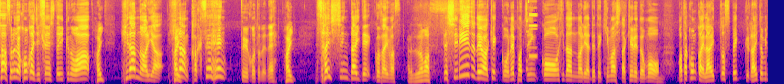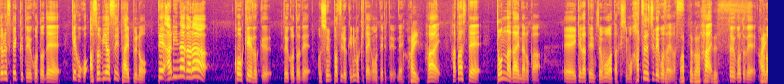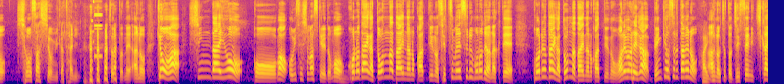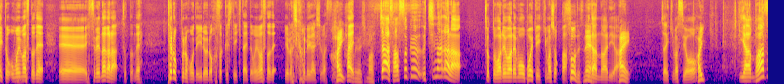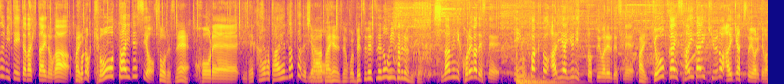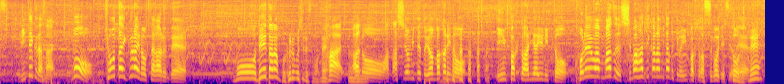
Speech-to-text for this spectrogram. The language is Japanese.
さあそれでは今回実践していくのははい。被弾のアリアはい。被弾覚醒編ということでね、はい。最新台でございます。ありがとうございます。でシリーズでは結構ねパチンコ被弾のアリア出てきましたけれども、うん。また今回ライトスペックライトミドルスペックということで結構こう遊びやすいタイプのでありながら高継続ということでこう瞬発力にも期待が持てるというね。はい。はい。果たしてどんな台なのか、えー池田店長も私も初打ちでございます。全く初打ちですはい、ということで、はいこの小冊子を味方にちょっとねあの今日は寝台をこうまあお見せしますけれども、うん。この台がどんな台なのかっていうのを説明するものではなくてこの台がどんな台なのかっていうのを我々が勉強するための、はいあのちょっと実践に近いと思いますので、えー失礼ながらちょっとねテロップの方でいろいろ補足していきたいと思いますのでよろしくお願いします。はい、はい。お願いします。じゃあ早速打ちながらちょっと我々も覚えていきましょうか。そうですね。二段のアリア、はい。じゃあいきますよ。はい。いやまず見ていただきたいのが、はい。この筐体ですよ。そうですね。これ入れ替えも大変だったでいしょやー大変ですね。これ別々で納品されるんですよ。ちなみにこれがですねインパクトアリアユニットと言われるですねはい。業界最大級のアイキャッチと言われてます。見てください。もう筐体ぐらいの大きさがあるんで、もうデータランプフル虫ですもんね。はい、うん。あのー私を見てと言わんばかりの インパクトアリアユニット。これはまず島端から見た時のインパクトがすごいですよね。そうですね。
